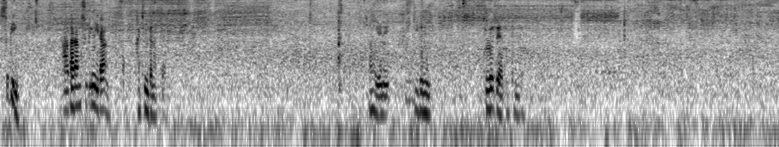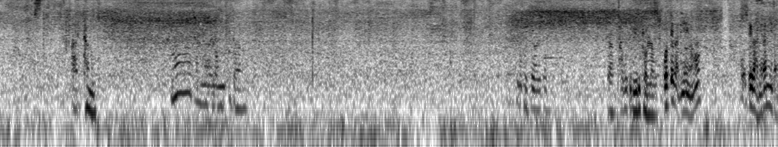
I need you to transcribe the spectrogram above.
수빈 수빈이랑 같이 묻어놨어요 아 얘네 이름은 불러줘야 될 텐데. 아르타노 아 정말 너무 크다. 이거 보세요 이거. 자 자구들이 이렇게 올라오고 꽃대가 아니에요. 꽃대가 아니랍니다.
